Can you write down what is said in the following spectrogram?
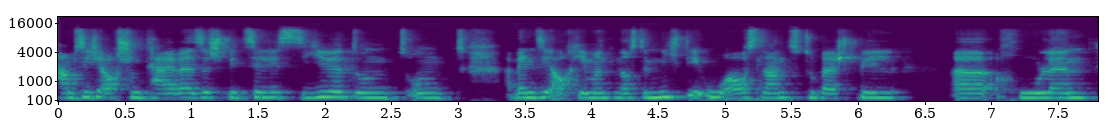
haben sich auch schon teilweise spezialisiert und, und wenn sie auch jemanden aus dem Nicht-EU-Ausland zum Beispiel äh, holen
